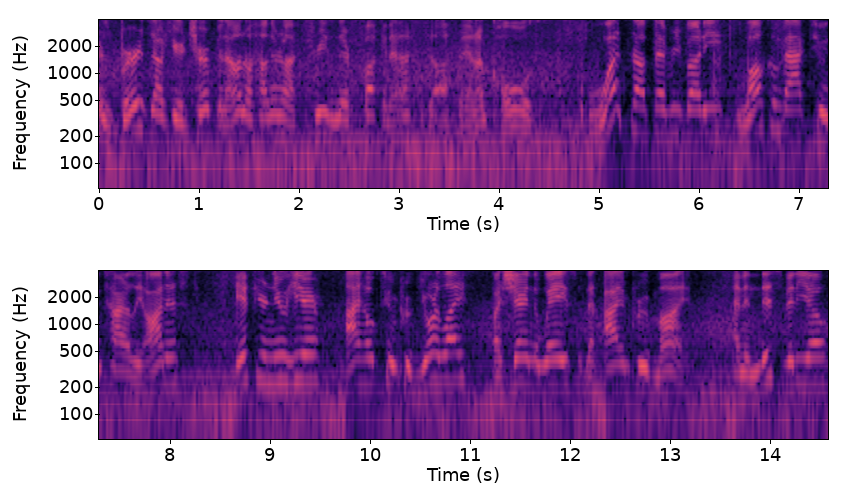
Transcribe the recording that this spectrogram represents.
There's birds out here chirping. I don't know how they're not freezing their fucking asses off, man. I'm cold. What's up, everybody? Welcome back to Entirely Honest. If you're new here, I hope to improve your life by sharing the ways that I improve mine. And in this video,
